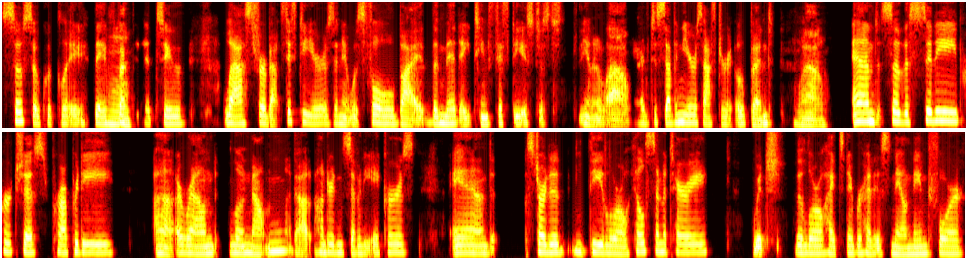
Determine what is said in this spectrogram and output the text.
so, so quickly. They Mm. expected it to last for about 50 years, and it was full by the mid 1850s, just, you know, Wow. to seven years after it opened. Wow. And so the city purchased property uh, around Lone Mountain, about 170 acres, and started the Laurel Hill Cemetery, which the Laurel Heights neighborhood is now named for.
